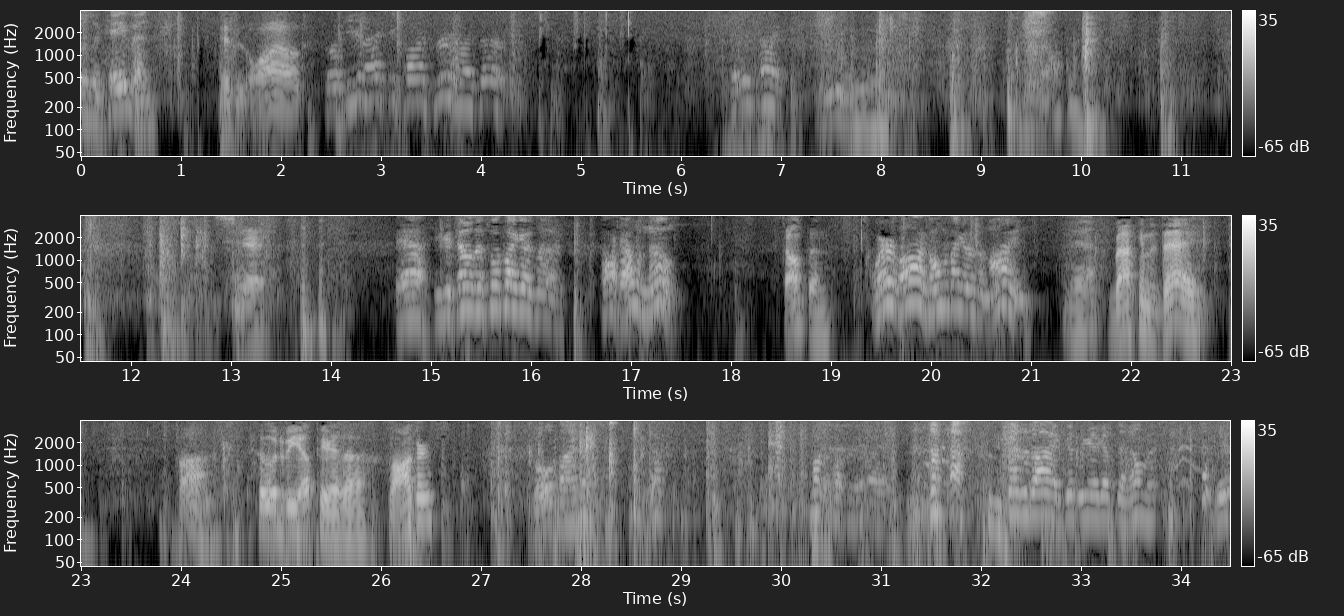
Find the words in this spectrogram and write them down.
was a cave in. This is wild. Look, you can actually climb through right there. Very tight. Shit. Yeah, you could tell this looked like it was a. Fuck, I don't know. Something. Square logs, almost like it was a mine. Yeah. Back in the day. Fuck. Who would be up here? The loggers? Gold miners. so did I. Good thing I got the helmet. Yeah.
